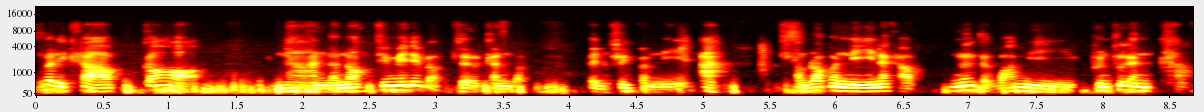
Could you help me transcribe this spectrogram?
สวัสดีครับ ก็นานแล้วเนาะที่ไม่ได้แบบเจอกันแบบเป็นคลิปแบบนี้อะสำหรับวันนี้นะครับ เนื่องจากว่ามีเพื่อนๆถาม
